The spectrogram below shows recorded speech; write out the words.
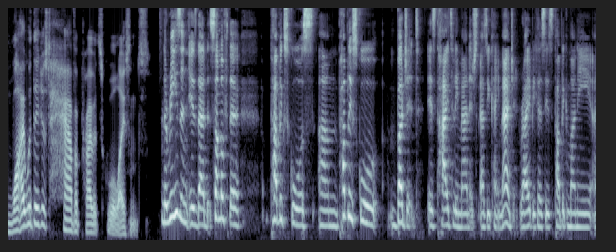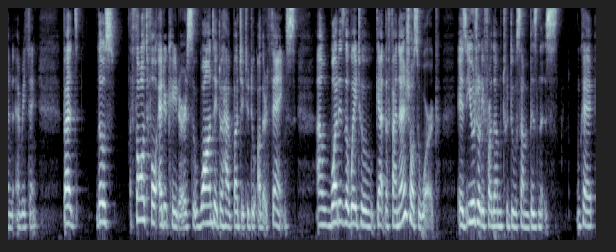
why would they just have a private school license? The reason is that some of the public schools, um, public school budget is tightly managed, as you can imagine, right? Because it's public money and everything. But those thoughtful educators wanted to have budget to do other things. And what is the way to get the financials to work? Is usually for them to do some business. Okay.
